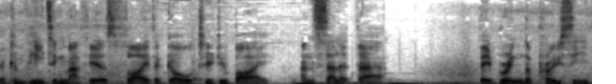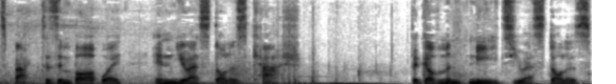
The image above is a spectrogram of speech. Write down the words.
The competing mafias fly the gold to Dubai and sell it there. They bring the proceeds back to Zimbabwe in US dollars cash. The government needs US dollars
